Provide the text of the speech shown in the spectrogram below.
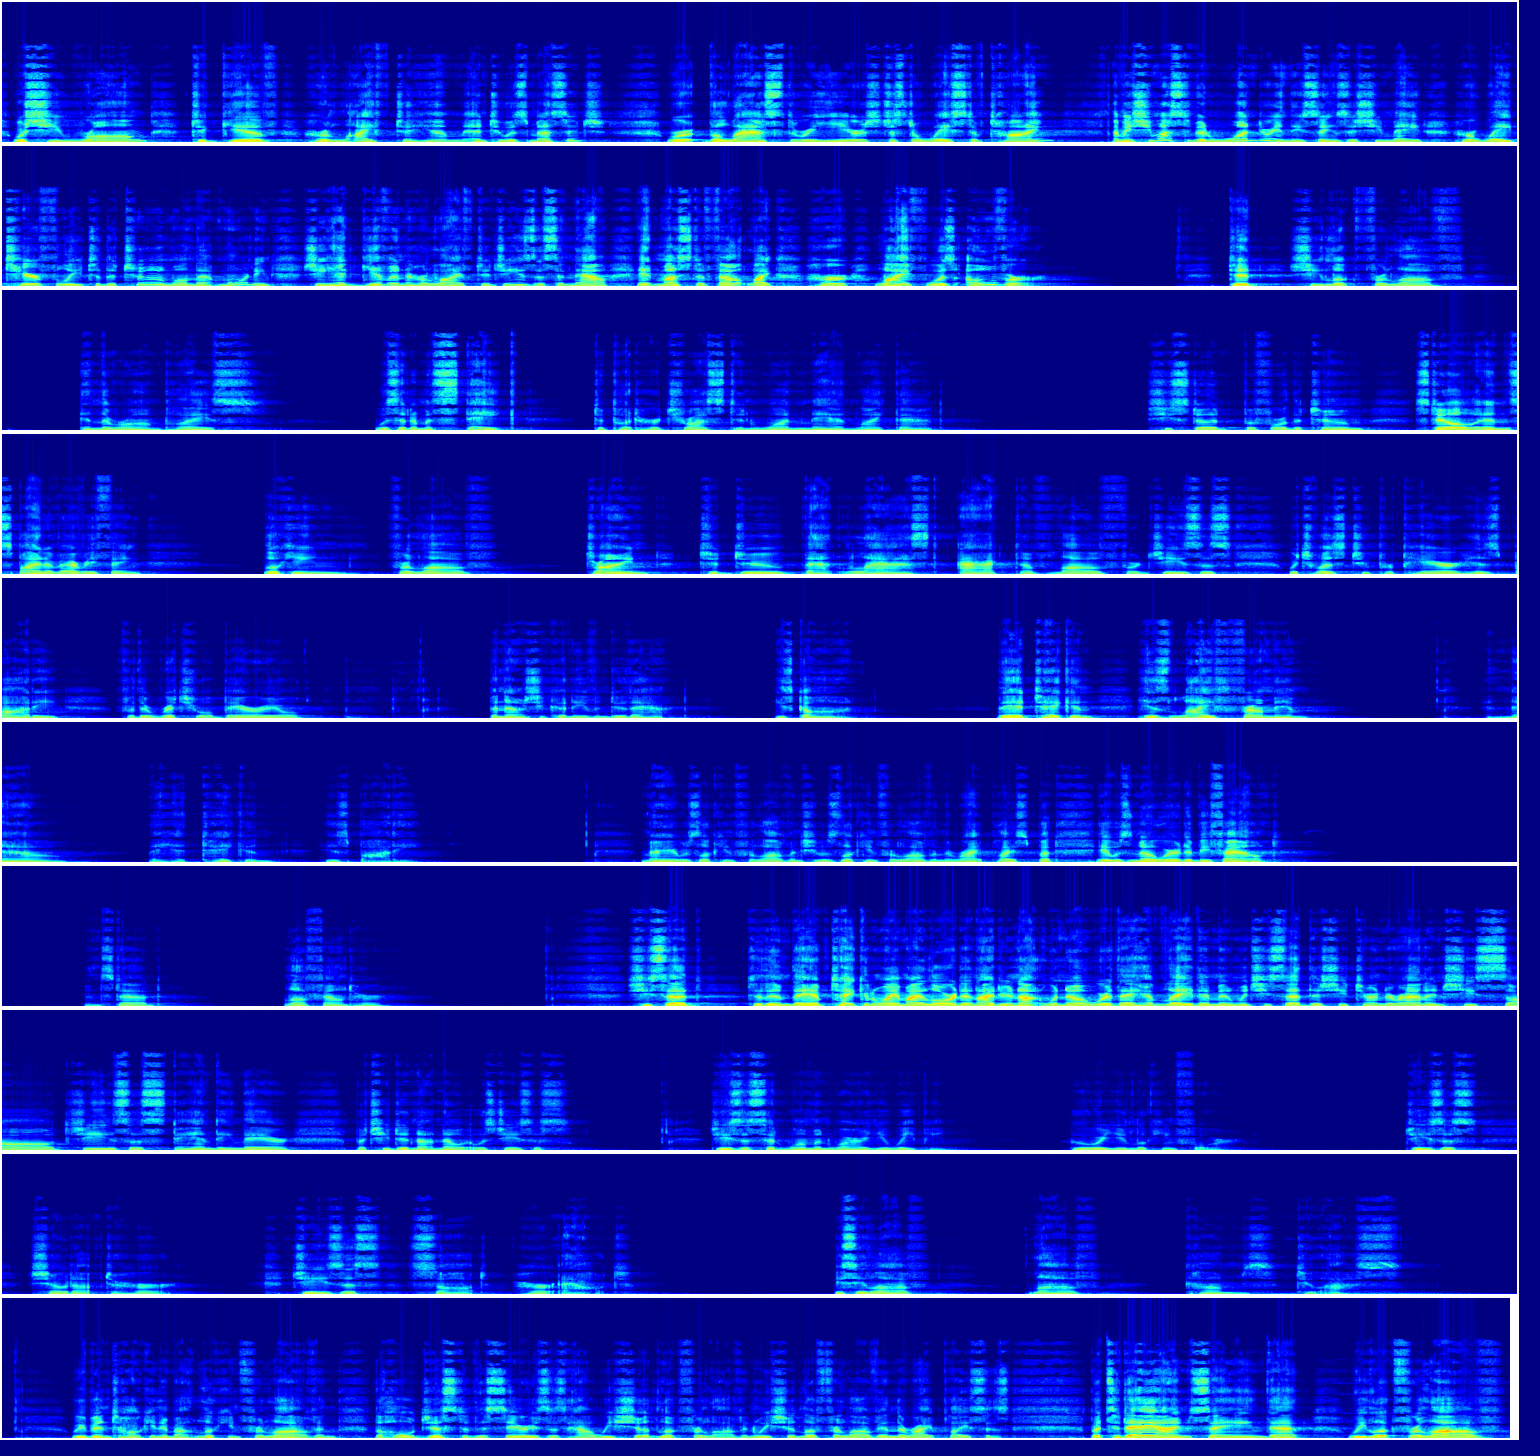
Was she wrong to give her life to him and to his message? Were the last three years just a waste of time? I mean, she must have been wondering these things as she made her way tearfully to the tomb on that morning. She had given her life to Jesus, and now it must have felt like her life was over. Did she look for love in the wrong place? Was it a mistake to put her trust in one man like that? She stood before the tomb, still, in spite of everything, looking for love, trying to do that last act of love for Jesus, which was to prepare his body for the ritual burial but now she couldn't even do that. He's gone. They had taken his life from him, and now they had taken his body. Mary was looking for love, and she was looking for love in the right place, but it was nowhere to be found. Instead, love found her. She said to them, They have taken away my Lord, and I do not know where they have laid him. And when she said this, she turned around and she saw Jesus standing there, but she did not know it was Jesus. Jesus said, Woman, why are you weeping? Who are you looking for? Jesus showed up to her. Jesus sought her out. You see, love, love comes to us. We've been talking about looking for love, and the whole gist of this series is how we should look for love, and we should look for love in the right places. But today I'm saying that we look for love,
